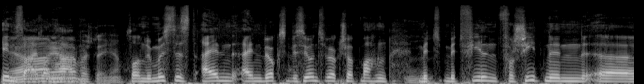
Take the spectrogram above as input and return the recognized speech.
Insidern ja, ja, haben. Verstehe, ja. Sondern du müsstest einen, einen Visionsworkshop machen mhm. mit, mit vielen verschiedenen äh,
